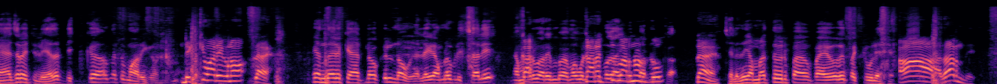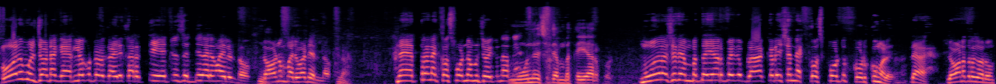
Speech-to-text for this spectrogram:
മേജർ ആയിട്ടില്ല? ഏതാ ഡിക്ക് മാറിക്കണം ഡിക്കി മാറിക്കണോ അല്ലേ? എന്തായാലും കാറ്റലോഗിൽ ഉണ്ടാവും. അല്ലെങ്കിൽ നമ്മൾ വിളിച്ചാൽ നമ്പർ പറയുമ്പോ ചിലത് നമ്മളത്തെ ഒരു പ്രയോഗം പറ്റൂലേ. ആ അതാറുണ്ട്. ഓര് വിളിച്ചോട്ടെ കാറ്റലോഗ് കുട്ടികൾക്ക് അതിൽ കറക്റ്റ് ഏറ്റവും സെറ്റ് കാര്യങ്ങൾ അതിലുണ്ടാവും ലോണും പരിപാടിയെല്ലാം എത്ര നെക്കോസ്പോർട്ട് നമ്മൾ ചോദിക്കുന്നത് മൂന്ന് ലക്ഷത്തി എൺപത്തി അയ്യായിരം റുപ്യ മൂന്ന് ലക്ഷത്തി എൺപത്തി അയ്യായിരം റുപ്യക്ക് ബ്ലാക്ക് എഡിഷൻ എക്കോസ്പോർട്ട് കൊടുക്കും അല്ലേ ലോൺ എത്ര കയറും?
